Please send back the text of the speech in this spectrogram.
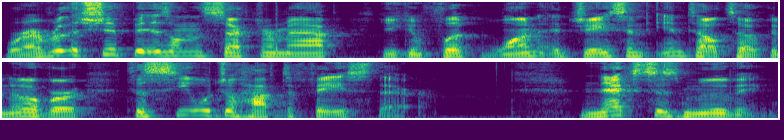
Wherever the ship is on the sector map, you can flip one adjacent intel token over to see what you'll have to face there. Next is moving.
